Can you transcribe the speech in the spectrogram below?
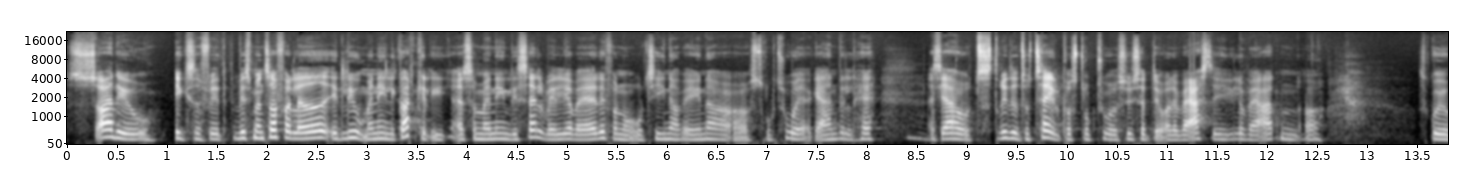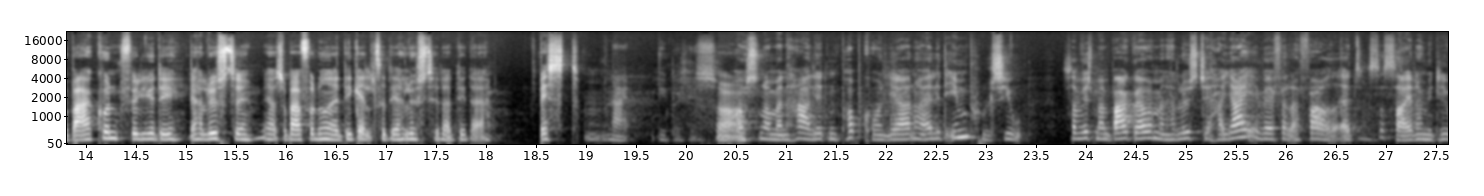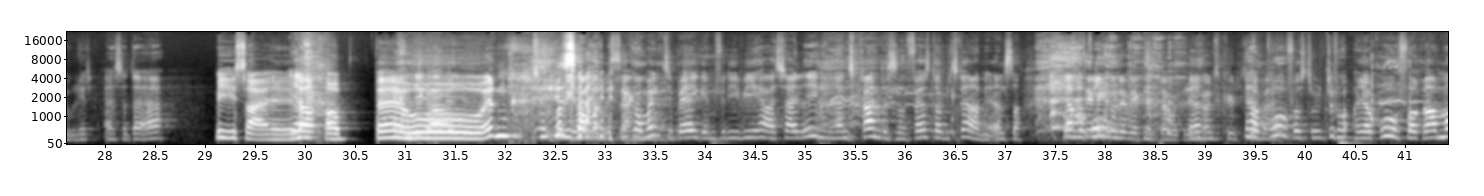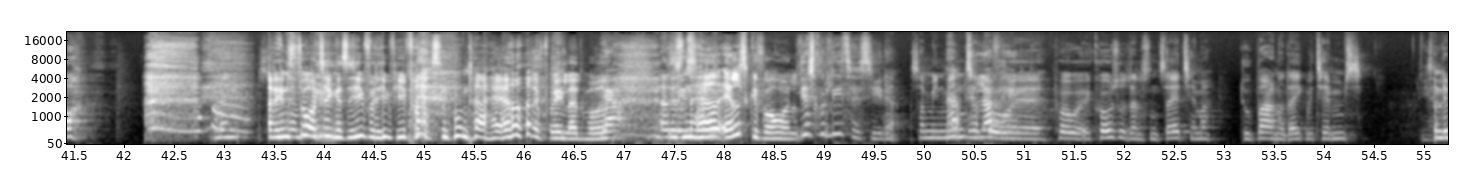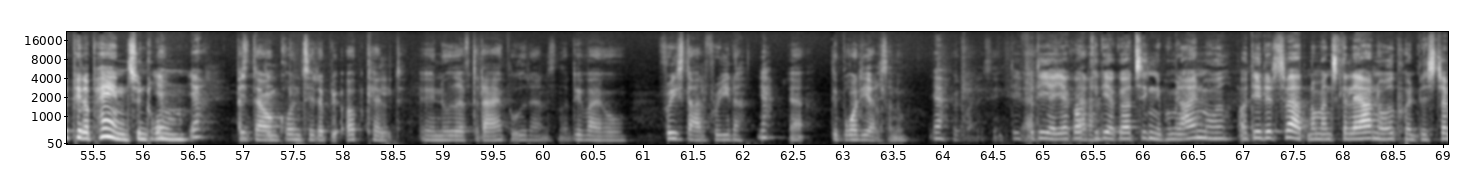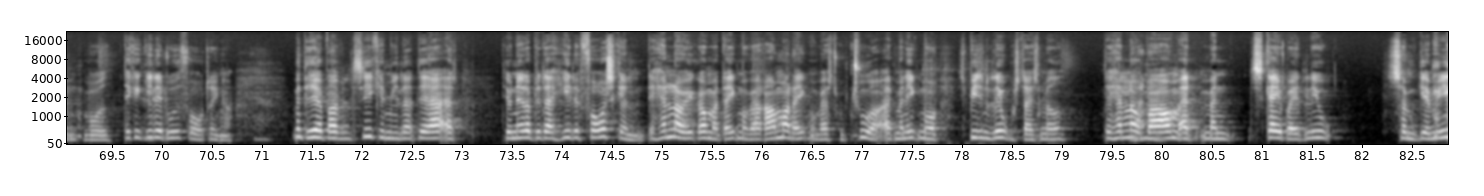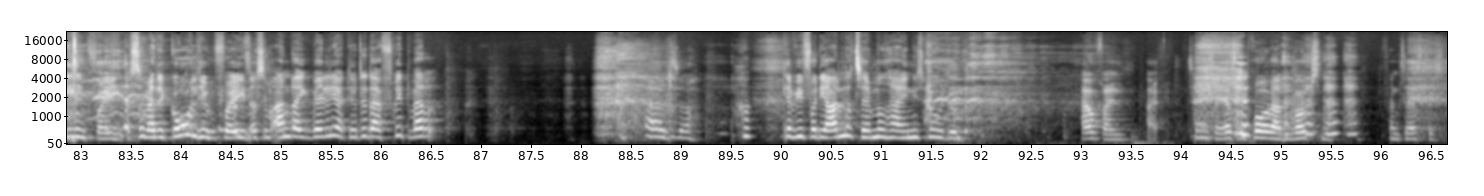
Så er det jo ikke så fedt. Hvis man så får lavet et liv, man egentlig godt kan lide, altså man egentlig selv vælger, hvad er det for nogle rutiner, og vaner og strukturer, jeg gerne vil have. Mm. Altså jeg har jo strittet totalt på struktur, og synes, at det var det værste i hele verden, og skulle jo bare kun følge det, jeg har lyst til. Jeg har så bare fundet ud af, at det ikke altid det, jeg har lyst til, der er det, der er bedst. Mm. Nej, lige præcis. Så. Også når man har lidt en popcornhjerne og er lidt impulsiv, så hvis man bare gør, hvad man har lyst til, har jeg i hvert fald erfaret, at så sejler mit liv lidt. Altså der er... Vi sejler ja. op åen. Og vi kommer, vi kommer ikke tilbage igen, fordi vi har sejlet ind i en eller anden skrant, der sidder fast op i træerne. Altså, jeg har brug, det er lige nu, det virkelig, ja. Undskyld. Jeg har brug for struktur, og jeg har brug for rammer. Men, og det er en stor ting at sige, fordi vi er bare sådan nogen, der hader det på en eller anden måde. Ja, altså det er sådan en had-elske forhold. Jeg skulle lige til at sige det. Ja, så min mentor ja, på, øh, på øh, coachuddannelsen sagde til mig, du er barnet, der ikke vil tæmmes. Ja. Sådan lidt Peter Pan-syndrom. Ja, ja. Altså, der er jo en grund til, at der blev opkaldt øh, noget efter dig på uddannelsen, og det var jo Freestyle Frida. Ja. ja. Det bruger de altså nu. Ja, det er fordi, at jeg godt kan lide at gøre tingene på min egen måde, og det er lidt svært, når man skal lære noget på en bestemt måde. Det kan give lidt udfordringer. Ja. Men det jeg bare vil sige, Camilla, det er, at det er jo netop det der hele forskellen. Det handler jo ikke om, at der ikke må være rammer, der ikke må være struktur, at man ikke må spise en leverpostejsmad. Det handler jo bare om, at man skaber et liv, som giver mening for en, og som er det gode liv for en, og som andre ikke vælger. Det er jo det, der er frit valg. Altså, kan vi få de andre tæmmet herinde i studiet? Jeg er faktisk... Nej. Tænk jeg skal prøve at være den voksne. Fantastisk.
